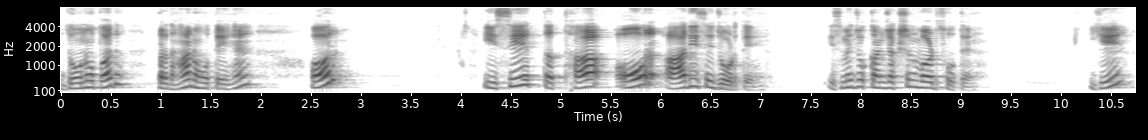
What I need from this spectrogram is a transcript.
दोनों पद प्रधान होते हैं और इसे तथा और आदि से जोड़ते हैं। इसमें जो कंजक्शन वर्ड्स होते हैं, ये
